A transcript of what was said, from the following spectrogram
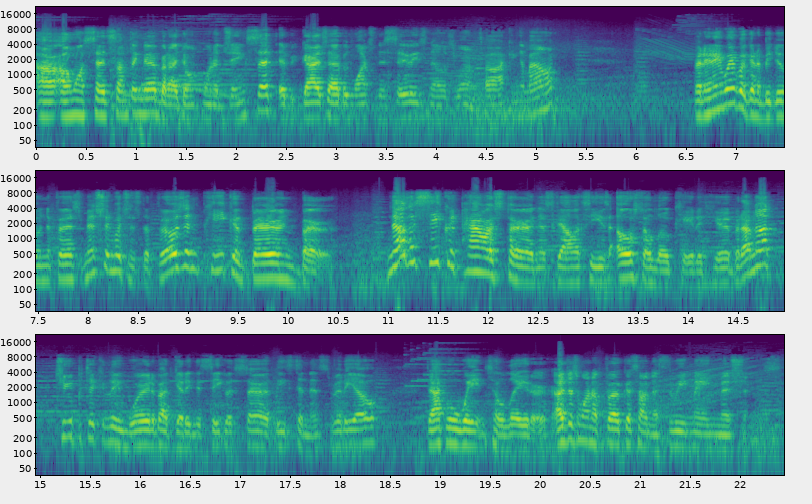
I almost said something there, but I don't want to jinx it. If you guys have been watching the series knows what I'm talking about. But anyway, we're going to be doing the first mission, which is the Frozen Peak of Baron Brrr. Now, the secret power star in this galaxy is also located here, but I'm not too particularly worried about getting the secret star, at least in this video. That will wait until later. I just want to focus on the three main missions.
